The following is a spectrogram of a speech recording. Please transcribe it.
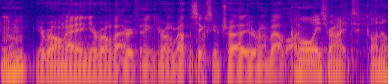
No, you're wrong. Mm-hmm. You're wrong, Aiden. You're wrong about everything. You're wrong about the 60th trailer. You're wrong about life. I'm always right, Connor.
